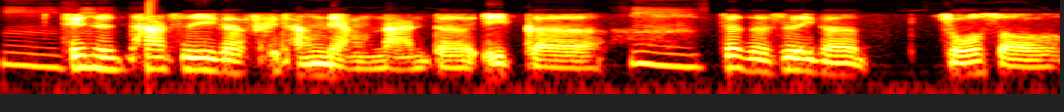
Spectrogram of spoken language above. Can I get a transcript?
嗯，其实它是一个非常两难的一个，嗯，这个是一个左手，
